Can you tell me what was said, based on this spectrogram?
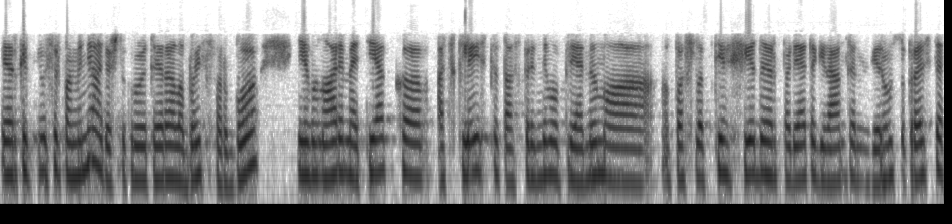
Ir kaip jūs ir paminėjote, iš tikrųjų tai yra labai svarbu, jeigu norime tiek atskleisti tą sprendimų prieimimo paslapties šydą ir padėti gyventojams geriau suprasti,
